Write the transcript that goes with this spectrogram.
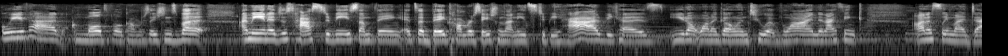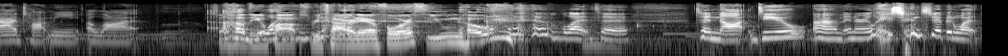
We've had multiple conversations, but I mean, it just has to be something, it's a big conversation that needs to be had because you don't want to go into it blind. And I think, honestly, my dad taught me a lot Shout out to your pops, retired Air Force. You know. what to to not do um, in a relationship and what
